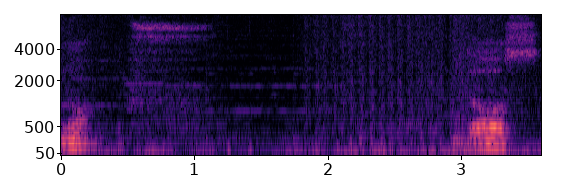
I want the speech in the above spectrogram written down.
Uno. Dos.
